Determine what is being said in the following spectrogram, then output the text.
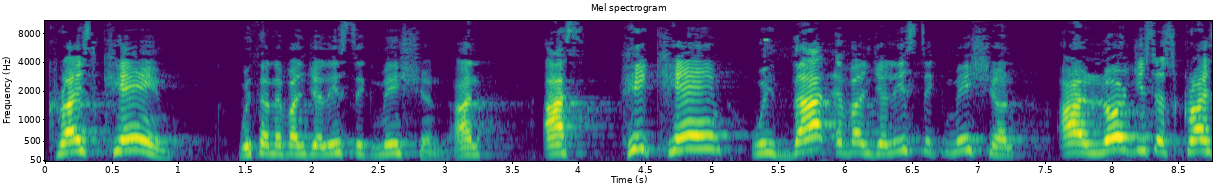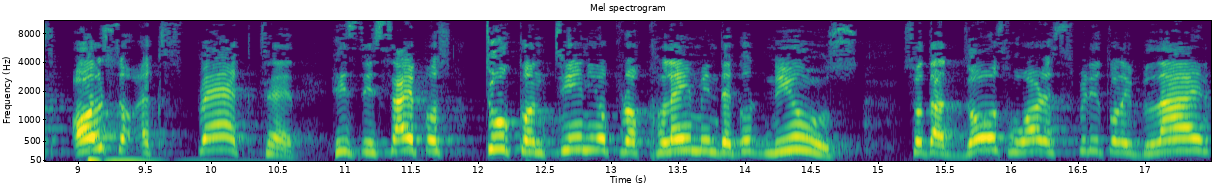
Christ came with an evangelistic mission, and as He came with that evangelistic mission, our Lord Jesus Christ also expected His disciples to continue proclaiming the good news so that those who are spiritually blind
